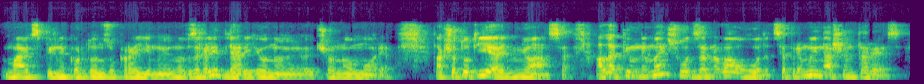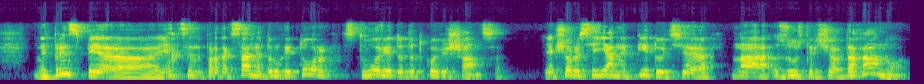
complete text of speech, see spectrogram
мають спільний кордон з Україною, ну взагалі для регіону Чорного моря. Так що тут є нюанси, але тим не менш, от зернова угода це прямий наш інтерес. В принципі, як це не парадоксально, другий тур створює додаткові шанси. Якщо росіяни підуть е, на зустріч Ердогану,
